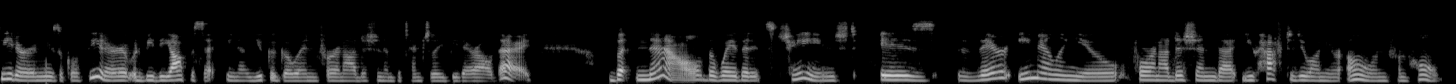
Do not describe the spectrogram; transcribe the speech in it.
theater and musical theater, it would be the opposite. You know, you could go in for an audition and potentially be there all day. But now the way that it's changed is they're emailing you for an audition that you have to do on your own from home.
